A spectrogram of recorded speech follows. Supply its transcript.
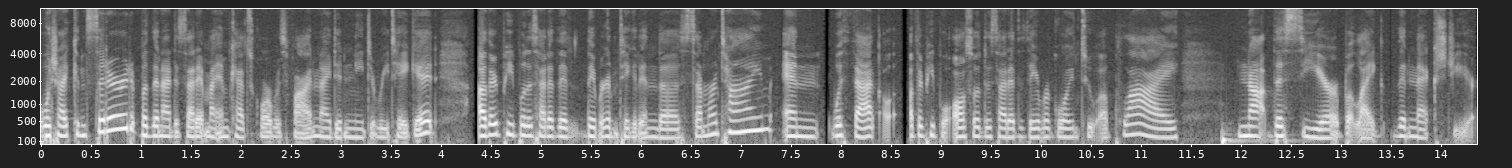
which I considered, but then I decided my MCAT score was fine and I didn't need to retake it. Other people decided that they were going to take it in the summertime. And with that, other people also decided that they were going to apply not this year, but like the next year.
